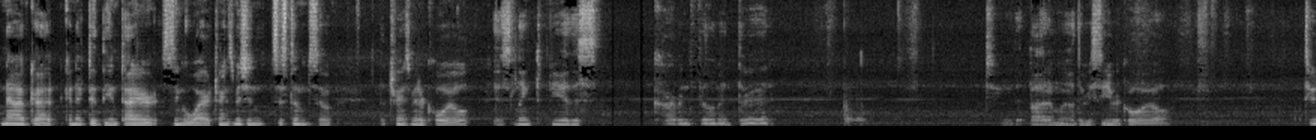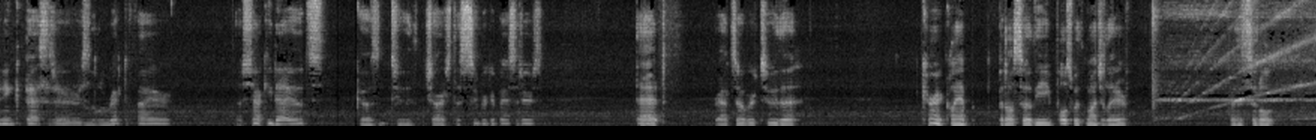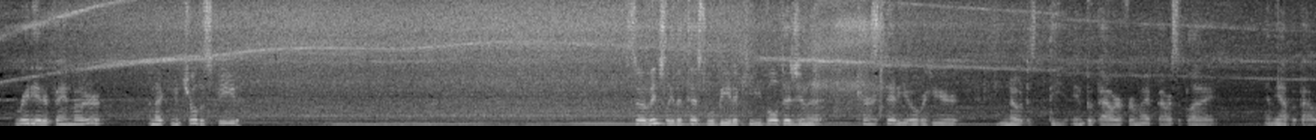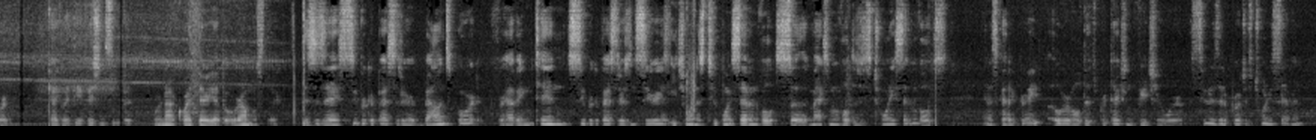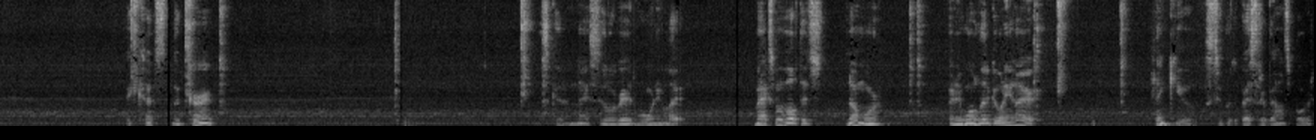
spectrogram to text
now I've got connected the entire single wire transmission system so the transmitter coil is linked via this carbon filament thread to the bottom of the receiver coil tuning capacitors, little rectifier, those Schottky diodes goes into charge the supercapacitors. That routes over to the current clamp, but also the pulse width modulator for this little radiator fan motor, and I can control the speed. So eventually the test will be to keep voltage and the current steady over here. Note the input power from my power supply and the output power. Calculate the efficiency, but we're not quite there yet, but we're almost there. This is a supercapacitor balance board for having 10 supercapacitors in series. Each one is 2.7 volts, so the maximum voltage is 27 volts. And it's got a great overvoltage protection feature where as soon as it approaches 27, it cuts the current. It's got a nice little red warning light. Maximum voltage, no more. And it won't let it go any higher. Thank you, supercapacitor balance board.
